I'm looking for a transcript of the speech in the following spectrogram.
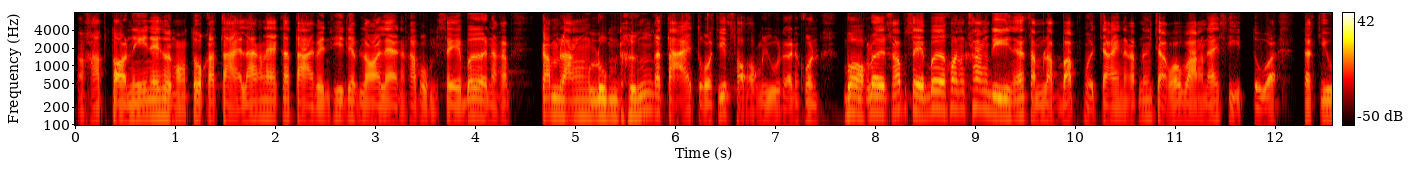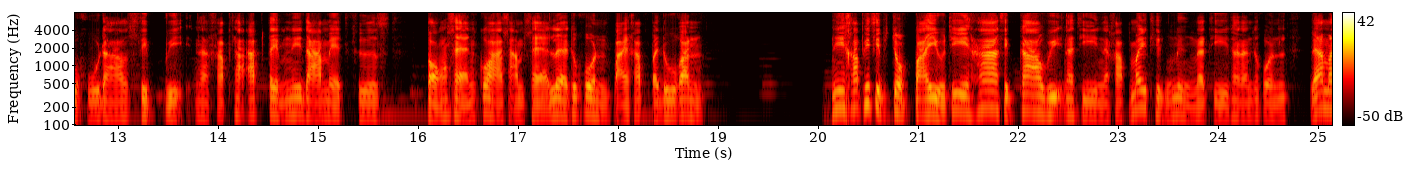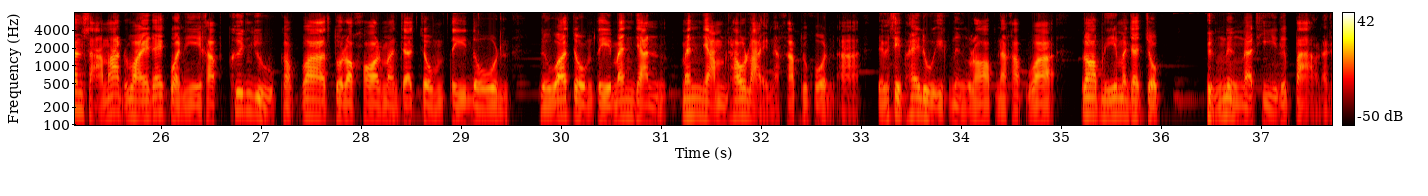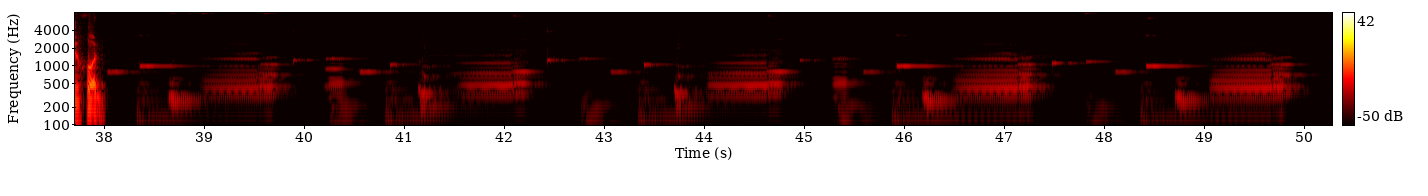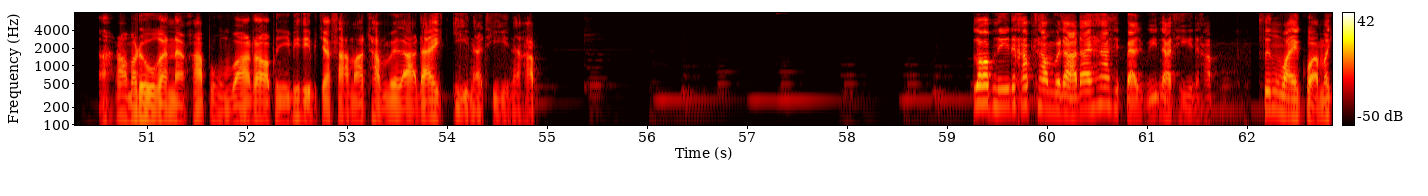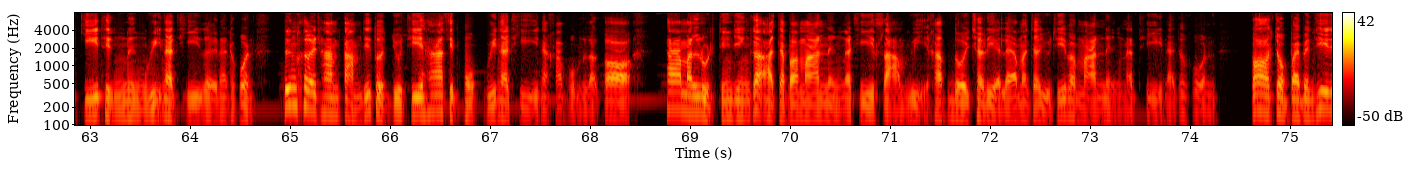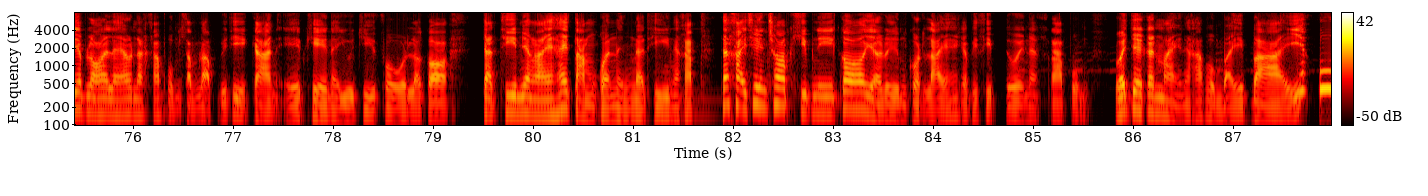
นะครับตอนนี้ในส่วนของตัวกระต่ายร่างแรกก็ตายเป็นที่เรียบร้อยแล้วนะครับผมเซเบอร์นะครับกำลังลุมถึงกระต่ายตัวที่ 2 อยู่นะทุกคนบอกเลยครับเซเบอร์ค่อนข้างดีนะสำหรับบัฟหัวใจนะครับเนื่องจากว่าวางได้ 4 ตัวสกิลคูลดาวน์10 วินะครับถ้าอัพเต็มนี่ดาเมจคือ 2 0 0แสนกว่า 3 0 0แสนเลยทุกคนไปครับไปดูกัน นี่ครับพี่สิบจบไปอยู่ที่ 59 วินาทีนะครับไม่ถึง 1 นาทีเท่านั้นทุกคน และมันสามารถไวได้กว่านี้ครับขึ้นอยู่กับว่าตัวละครมันจะโจมตีโดน หรือว่าโจมตีแม่นยันแม่นยำเท่าไหร่นะครับทุกคนอ่าเดี๋ยวพี่สิบให้ดูอีกหนึ่งรอบนะครับ ว่ารอบนี้มันจะจบถึง 1 นาทีหรือเปล่านะทุกคนเรามาดูกันนะครับ ผมว่ารอบนี้พี่สิบจะสามารถทำเวลาได้กี่นาทีนะครับ รอบนี้นะครับทำเวลาได้ 58 วินาทีนะครับ ซึ่งไวกว่าเมื่อกี้ถึง 1 วินาทีเลยนะทุกคน ซึ่งเคยทำต่ำที่สุดอยู่ที่ 56 วินาทีนะครับผมแล้วก็ถ้ามันหลุดจริง ๆ ก็อาจจะประมาณ 1 นาที 3 วิครับ โดยเฉลี่ยแล้วมันจะอยู่ที่ประมาณ 1 นาทีนะทุกคน ก็จบไปเป็นที่เรียบร้อยแล้วนะครับผมสำหรับวิธีการ AFK ใน UG Phone แล้วก็จัดทีมยังไงให้ต่ำกว่า 1 นาทีนะครับ ถ้าใครชื่นชอบคลิปนี้ก็อย่าลืมกดไลค์ให้กับพี่สิบด้วยนะครับผม ไว้เจอกันใหม่นะครับผมบายบายยูฮู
